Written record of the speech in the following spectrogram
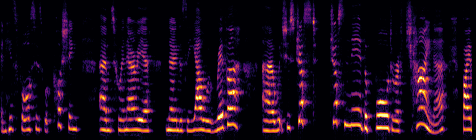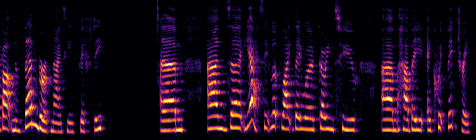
and his forces were pushing um, to an area known as the Yalu River, uh, which is just just near the border of China by about November of 1950. Um, and uh, yes, it looked like they were going to um, have a, a quick victory.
